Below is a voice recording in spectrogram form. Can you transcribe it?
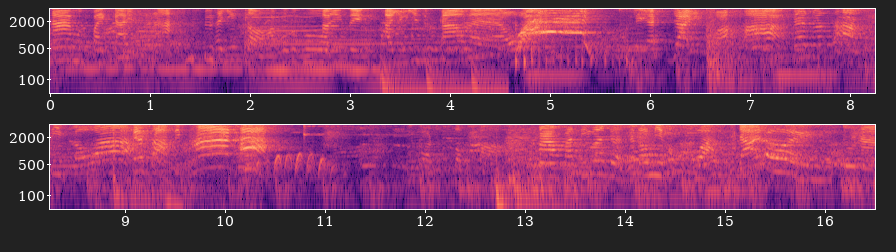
หน้ามึงไปไกลเหมือนกันะถ้ายิ่งต่สองอะพูดก็พูดเอาจริงๆ อายุ 29 แล้วว้ายเรียกใหญ่วะค่ะแกจะสามสิบแล้วว่า แก35 ค่ะ มีบอลตกปากมาปาร์ตี้วันเกิดก็ต้องมีของขวัญได้เลย ดูนะ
